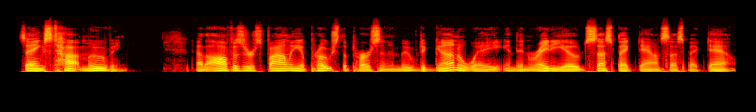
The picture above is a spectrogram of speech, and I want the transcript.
saying, Stop moving. Now, the officers finally approached the person and moved a gun away and then radioed, Suspect down, suspect down.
